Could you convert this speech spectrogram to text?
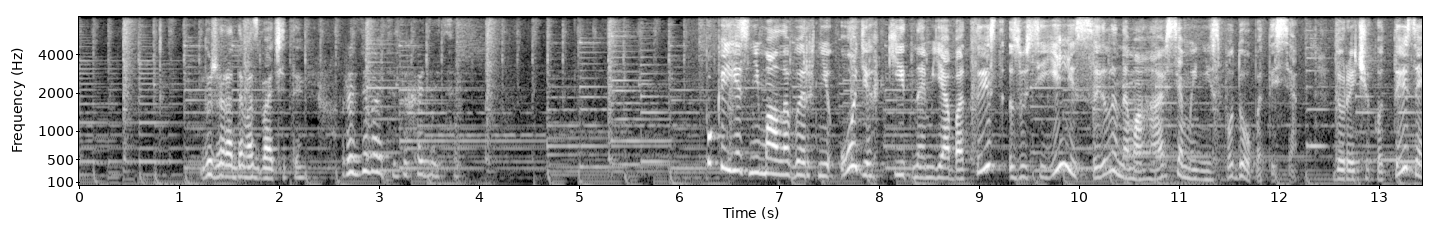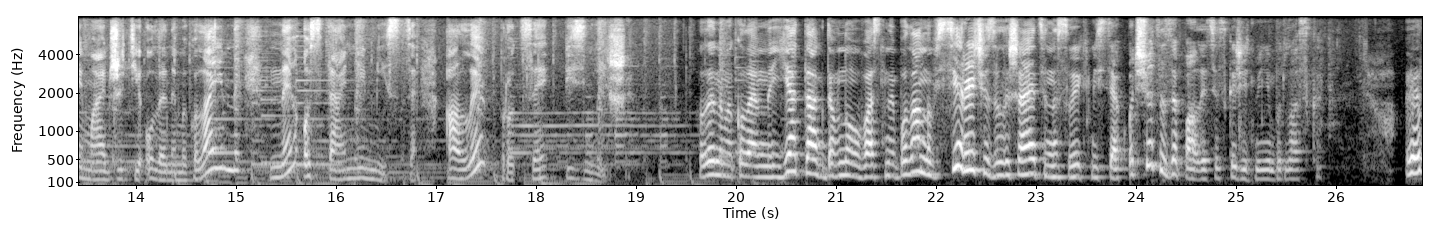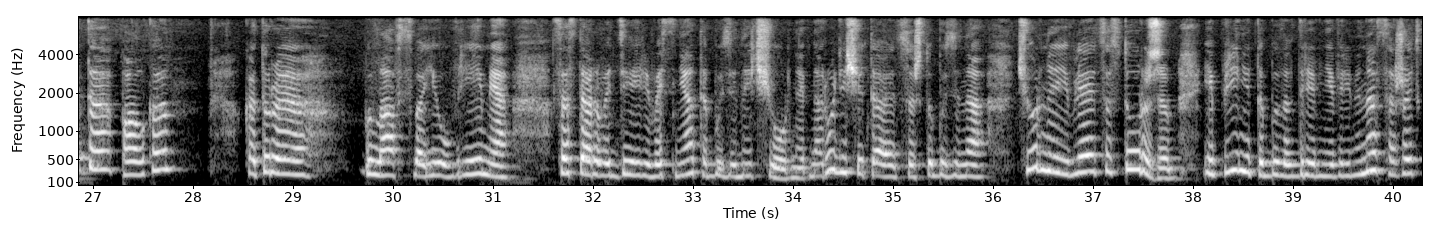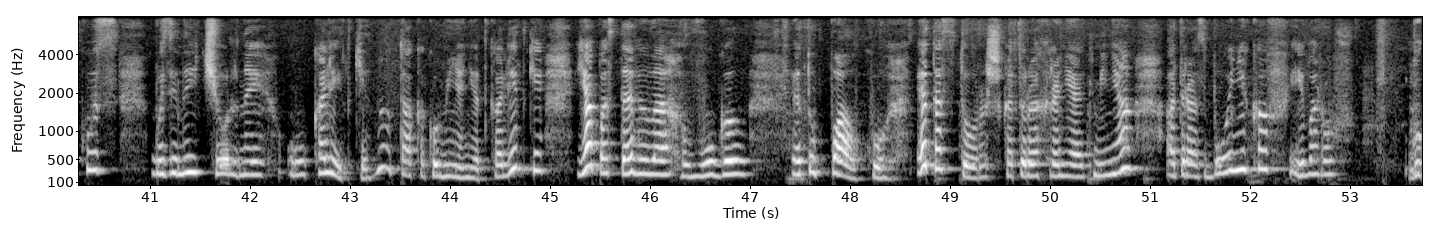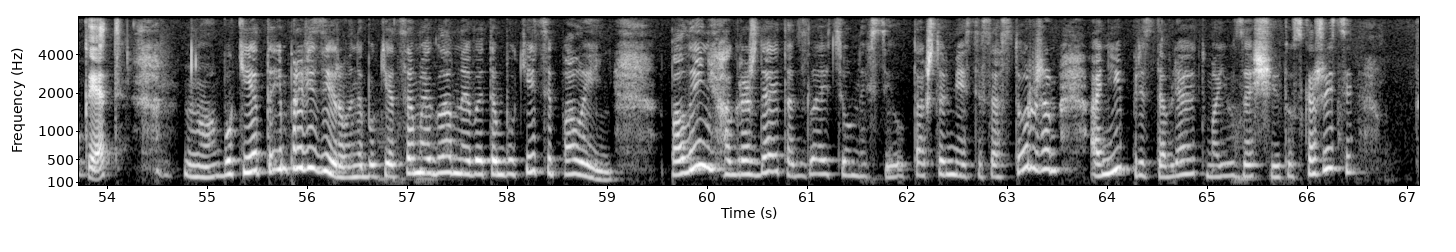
Дуже рада вас бачити. Раздевайтесь, заходите. Поки я знімала верхній одяг, кіт на ім'я Батист з усієї сили намагався мені сподобатися. До речі, коти займають в житті Олени Миколаївни не останнє місце, але про це пізніше. Олена Миколаївна, я так давно у вас не була, але всі речі залишаються на своїх місцях. От що це за палиця? Скажіть мені, будь ласка. Это палка, которая была в свое время со старого дерева снята бузиной черной. В народе считается, что бузина черная является сторожем, и принято было в древние времена сажать кус бузины черной у калитки. Ну, так как у меня нет калитки, я поставила в угол эту палку. Это сторож, который охраняет меня от разбойников и воров. Букет. Ну, Букет, импровизированный букет. Самое главное в этом букете – полынь. Полынь ограждает от зла и темных сил. Так что вместе со сторожем они представляют мою защиту. Скажите,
